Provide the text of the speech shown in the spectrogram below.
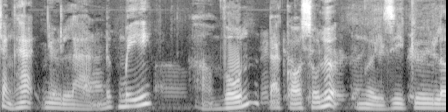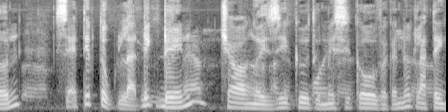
chẳng hạn như là nước Mỹ ờ, vốn đã có số lượng người di cư lớn sẽ tiếp tục là đích đến cho người di cư từ Mexico và các nước Latin.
